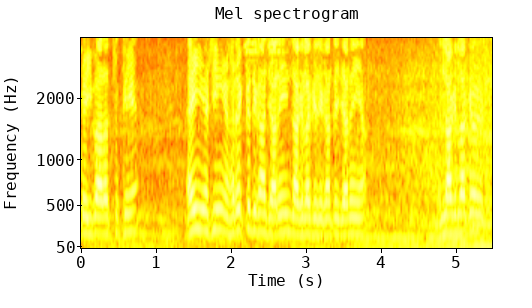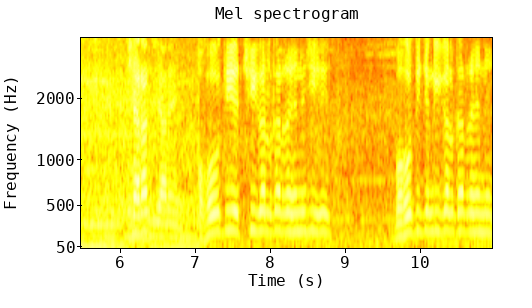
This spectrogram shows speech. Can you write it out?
ਕਈ ਵਾਰ ਆ ਚੁੱਕੇ ਹਾਂ। ਐਂ ਅਸੀਂ ਹਰ ਇੱਕ ਜਗ੍ਹਾ ਜਾ ਰਹੇ ਹਾਂ ਅਲੱਗ-ਅਲੱਗ ਜਗ੍ਹਾ ਤੇ ਜਾ ਰਹੇ ਹਾਂ। ਅਲੱਗ-ਅਲੱਗ ਸ਼ਹਿਰਾਂ 'ਚ ਜਾ ਰਹੇ ਹਾਂ। ਬਹੁਤ ਹੀ ਅੱਛੀ ਗੱਲ ਕਰ ਰਹੇ ਨੇ ਜੀ ਇਹ। ਬਹੁਤ ਹੀ ਚੰਗੀ ਗੱਲ ਕਰ ਰਹੇ ਨੇ।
